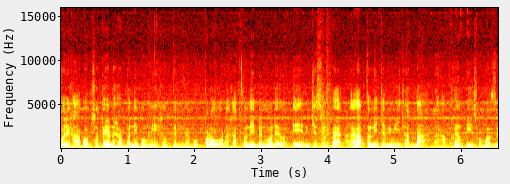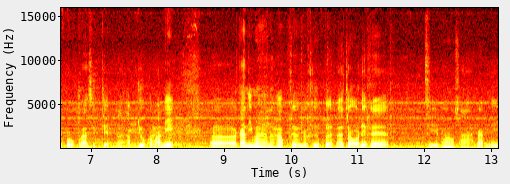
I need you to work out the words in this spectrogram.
วัสดีครับ ผมช่างเปรมนะครับ วันนี้ผมมีเครื่องเป็น MacBook Pro นะครับ ตัวนี้เป็นโมเดล A1708 นะครับ ตัวนี้จะไม่มีทัชบาร์นะครับ เครื่องปี 2016 และ 17 นะครับ อยู่ประมาณนี้ การที่มานะครับ เครื่องก็คือเปิดหน้าจอได้แค่ 45 องศาแบบนี้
